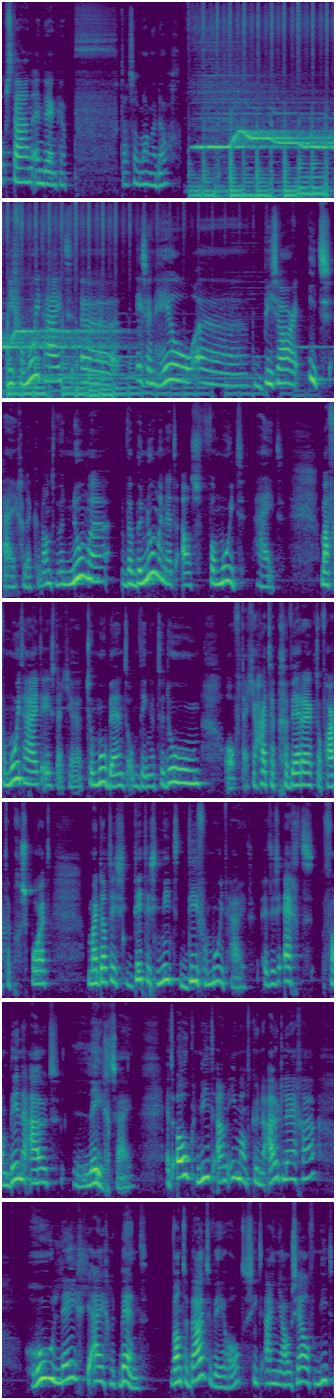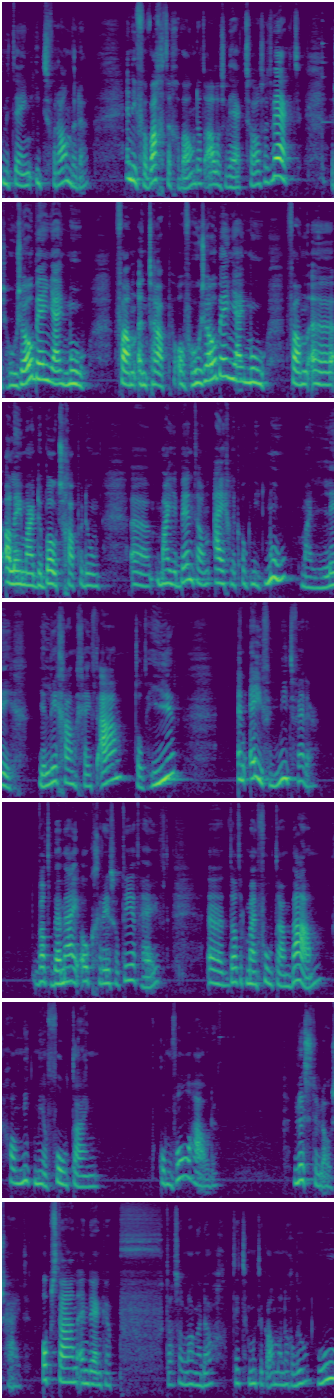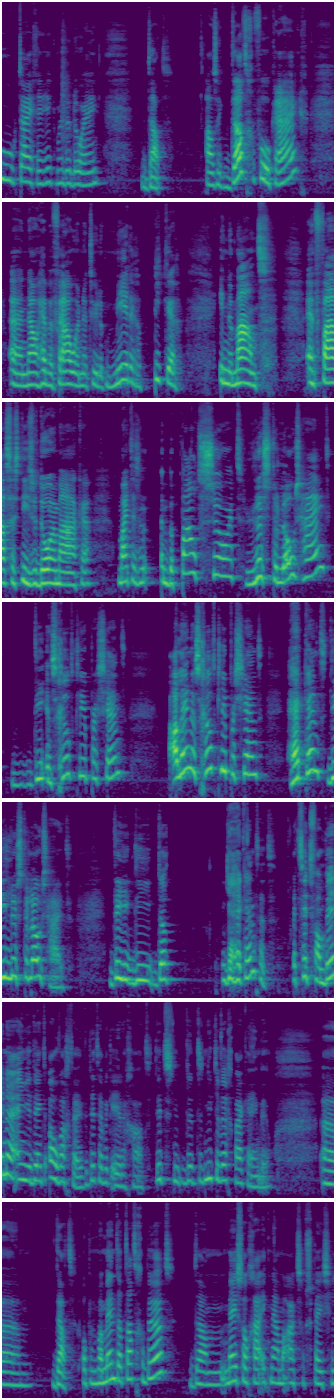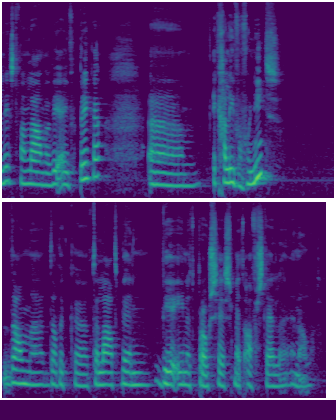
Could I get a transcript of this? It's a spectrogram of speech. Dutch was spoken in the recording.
opstaan en denken, "Pff, dat is een lange dag. Die vermoeidheid eh, is een heel eh, bizar iets eigenlijk. Want we, noemen, we benoemen het als vermoeidheid. Maar vermoeidheid is dat je te moe bent om dingen te doen, of dat je hard hebt gewerkt of hard hebt gesport. Maar dat is, dit is niet die vermoeidheid. Het is echt van binnenuit leeg zijn. Het ook niet aan iemand kunnen uitleggen hoe leeg je eigenlijk bent. Want de buitenwereld ziet aan jouzelf niet meteen iets veranderen. En die verwachten gewoon dat alles werkt zoals het werkt. Dus hoezo ben jij moe van een trap? Of hoezo ben jij moe van uh, alleen maar de boodschappen doen? Uh, maar je bent dan eigenlijk ook niet moe, maar leeg. Je lichaam geeft aan tot hier en even niet verder. Wat bij mij ook geresulteerd heeft uh, dat ik mijn fulltime baan gewoon niet meer fulltime kon volhouden. Lusteloosheid. Opstaan en denken, pff, dat is een lange dag, dit moet ik allemaal nog doen. Hoe tijger ik me er doorheen? Dat. Als ik dat gevoel krijg, uh, nou hebben vrouwen natuurlijk meerdere pieken in de maand en fases die ze doormaken. Maar het is een, een bepaald soort lusteloosheid die een schildklierpatiënt, alleen een schildklierpatiënt herkent die lusteloosheid. Die, die, dat, je herkent het. Het zit van binnen en je denkt, oh wacht even, dit heb ik eerder gehad. Dit is, dit is niet de weg waar ik heen wil. Um, dat. Op het moment dat dat gebeurt, dan meestal ga ik naar mijn arts of specialist van laten we weer even prikken. Um, ik ga liever voor niets dan uh, dat ik uh, te laat ben weer in het proces met afstellen en alles.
